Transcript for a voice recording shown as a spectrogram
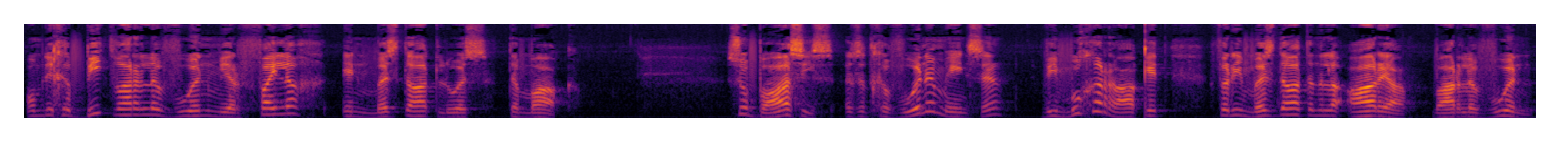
om die gebied waar hulle woon meer veilig en misdaadloos te maak. So basis is het gewone mense, wie moe geraak het vir die misdaad in hulle area waar hulle woon,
